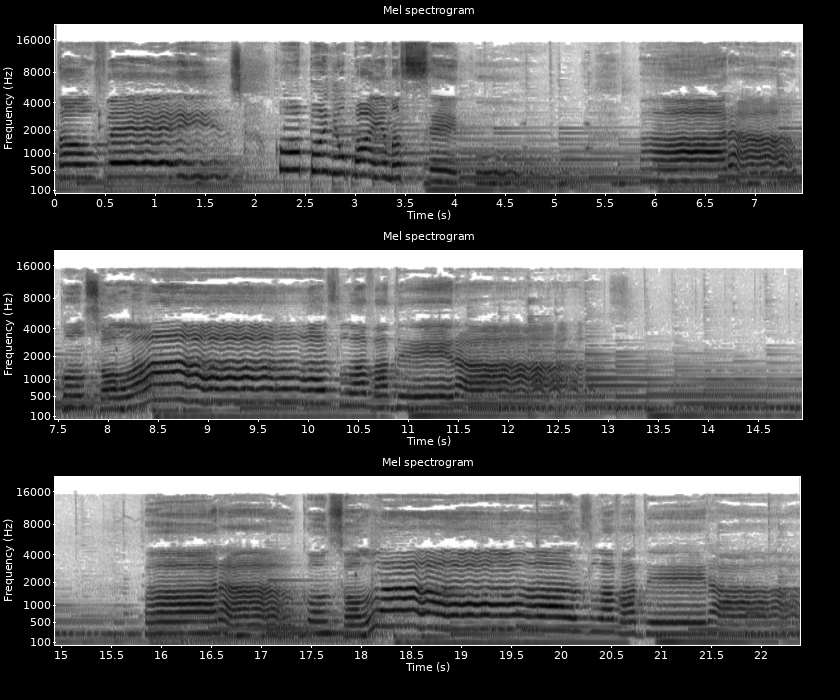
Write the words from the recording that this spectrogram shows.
talvez componha um poema seco para consolar lavadeiras para consolar as lavadeiras.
